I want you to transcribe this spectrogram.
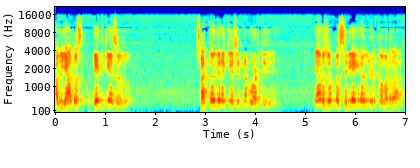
ಅದು ಯಾವುದೋ ಡೆಡ್ ಕೇಸ್ ಅದು. ಸತ್ತೋಗಿರೋ ಕೇಸ್ ಇಟ್ಕೊಂಡು ಓಡಾಡ್ತಿದ್ದೀರಿ. ಯಾರು ಸ್ವಲ್ಪ ಸರಿಯಾಗಿರೋದು ಹಿಡ್ಕೋಬಾರ್ದ?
